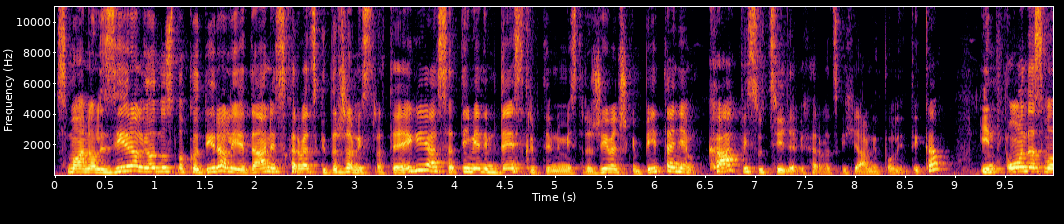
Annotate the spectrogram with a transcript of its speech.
smo analizirali, odnosno kodirali 11 hrvatskih državnih strategija sa tim jednim deskriptivnim istraživačkim pitanjem kakvi su ciljevi hrvatskih javnih politika. I onda smo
